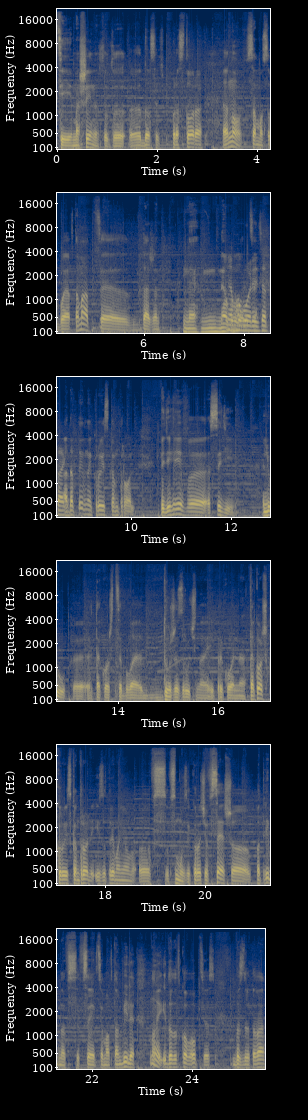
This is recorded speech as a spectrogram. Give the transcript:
цієї машини. Тут е, досить просторо. Е, Ну, само собою, автомат, це навіть не, не обговорюється. так. Адаптивний круїз-контроль, підігрів е, сидінь. Люк е, також це буває дуже зручно і прикольно. Також круїз-контроль із отриманням е, в, смузі. Коротше, все, що потрібно, все, є в цьому автомобілі. Ну і додаткова опція бездротова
